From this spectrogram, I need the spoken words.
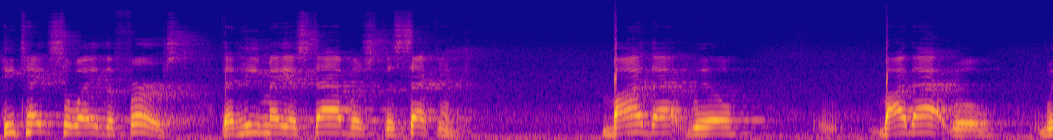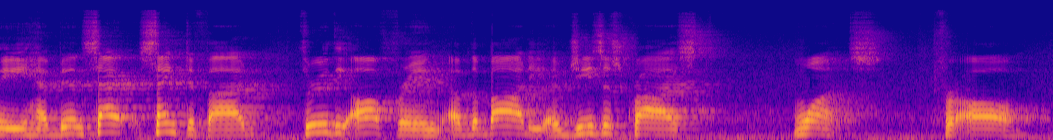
He takes away the first, that he may establish the second. By that will by that will we have been sanctified through the offering of the body of Jesus Christ once for all.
